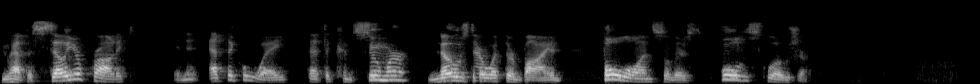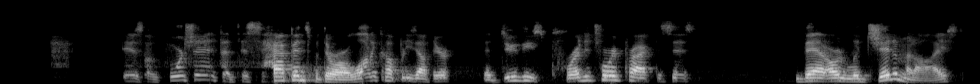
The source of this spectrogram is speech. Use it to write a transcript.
You have to sell your product in an ethical way that the consumer knows they're what they're buying, full on, so there's full disclosure. It is unfortunate that this happens, but there are a lot of companies out there that do these predatory practices that are legitimized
